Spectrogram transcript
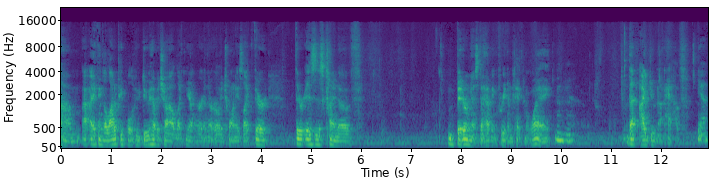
um, I, I think a lot of people who do have a child like younger in their early twenties, like there there is this kind of bitterness to having freedom taken away that I do not have Yeah.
